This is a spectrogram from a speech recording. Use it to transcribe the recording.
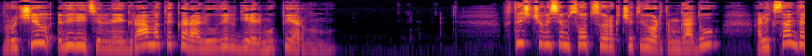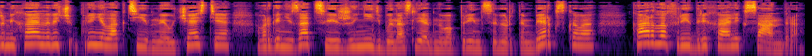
вручил верительные грамоты королю Вильгельму I. В 1844 году Александр Михайлович принял активное участие в организации женитьбы наследного принца Вюртембергского Карла Фридриха Александра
